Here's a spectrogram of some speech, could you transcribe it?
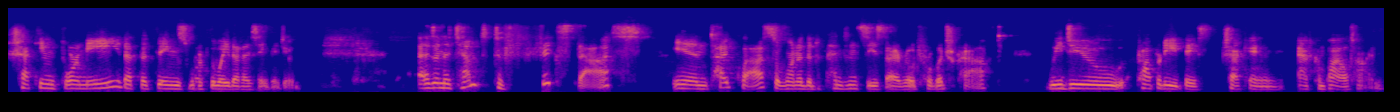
checking for me that the things work the way that I say they do. As an attempt to fix that in type class, so one of the dependencies that I wrote for Witchcraft, we do property based checking at compile time,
